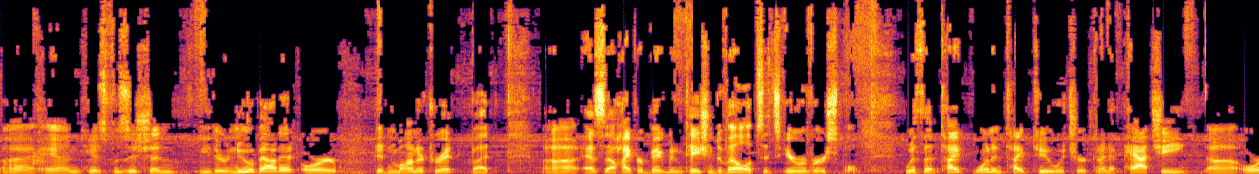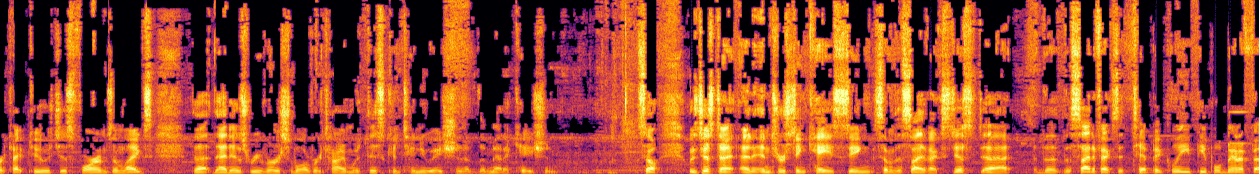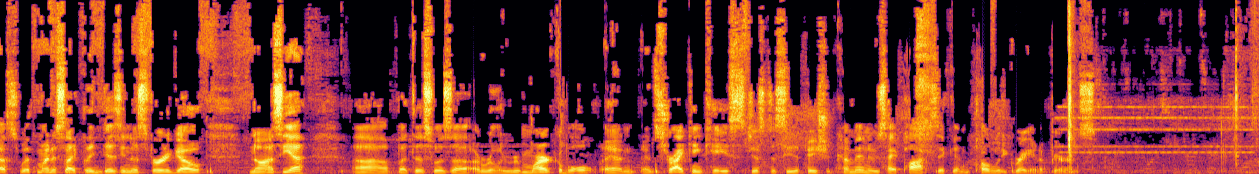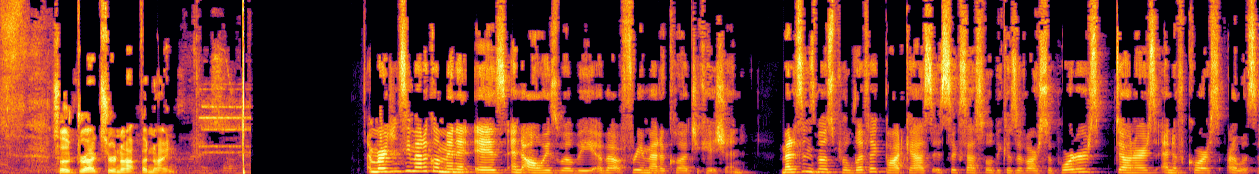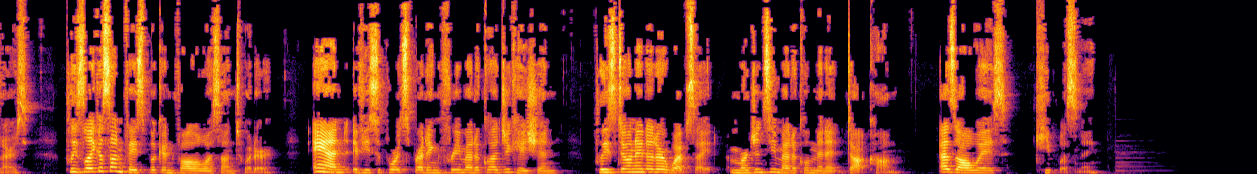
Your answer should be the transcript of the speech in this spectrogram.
Uh, and his physician either knew about it or didn't monitor it. But uh, as the hyperpigmentation develops, it's irreversible. With a type 1 and type 2, which are kind of patchy, uh, or type 2 is just forearms and legs, that, that is reversible over time with discontinuation of the medication. So it was just a, an interesting case seeing some of the side effects. Just uh, the, the side effects that typically people manifest with minocycline dizziness, vertigo, nausea. Uh, but this was a, a really remarkable and, and, striking case just to see the patient come in who's hypoxic and totally gray in appearance. So, drugs are not benign. Emergency Medical Minute is and always will be about free medical education. Medicine's most prolific podcast is successful because of our supporters, donors, and of course, our listeners. Please like us on Facebook and follow us on Twitter. And if you support spreading free medical education, Please donate at our website, emergencymedicalminute.com. As always, keep listening.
